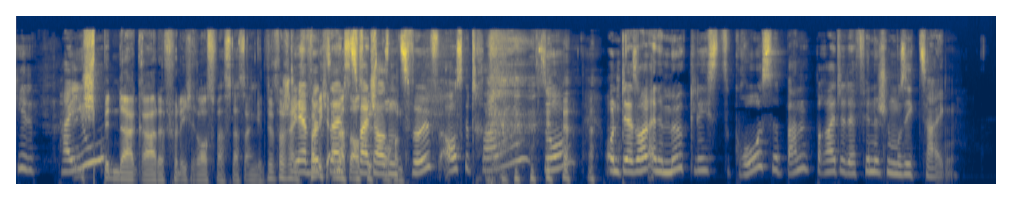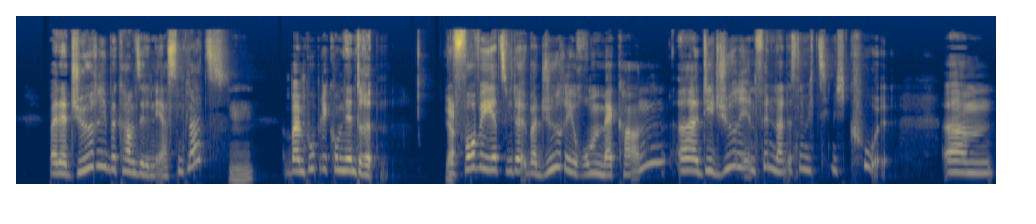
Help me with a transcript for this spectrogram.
Kilpaju. Ich bin da gerade völlig raus, was das angeht. Wird wahrscheinlich Der wird völlig seit anders ausgesprochen. 2012 ausgetragen. so. Und der soll eine möglichst große Bandbreite der finnischen Musik zeigen. Bei der Jury bekam sie den ersten Platz, Mhm. beim Publikum den dritten. Ja. Bevor wir jetzt wieder über Jury rummeckern, äh, die Jury in Finnland ist nämlich ziemlich cool. Ähm,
